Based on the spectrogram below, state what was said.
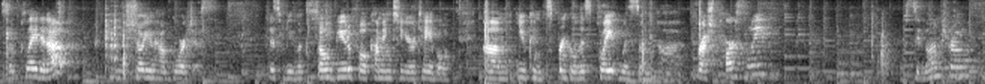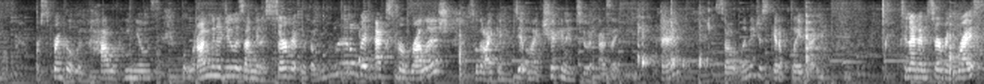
So plate it up. I'm gonna show you how gorgeous. This would look so beautiful coming to your table. Um, you can sprinkle this plate with some uh, fresh parsley or cilantro or sprinkle it with jalapenos. But what I'm gonna do is I'm gonna serve it with a little bit extra relish so that I can dip my chicken into it as I eat, okay? So let me just get a plate ready. Tonight I'm serving rice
